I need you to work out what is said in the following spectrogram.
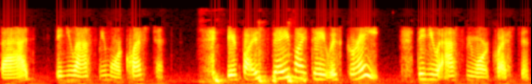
bad, then you ask me more questions. If I say my day was great, then you ask me more questions.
